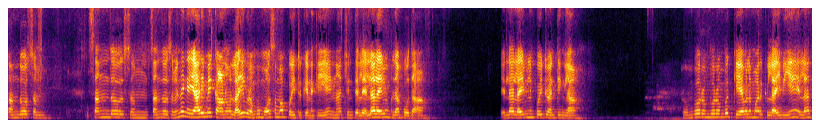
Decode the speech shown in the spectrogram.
சந்தோஷம். சந்தோஷம். சந்தோஷம். என்னங்க யாரையுமே காணும். லைவ் ரொம்ப மோசமாக போயிட்டுருக்கு. எனக்கு ஏன் என்னாச்சுன்னு தெரியல. எல்லா லைவும் இப்படி தான் போதா எல்லா லைவ்லையும் போயிட்டு வந்துட்டிங்களா? ரொம்ப ரொம்ப ரொம்ப கேவலமாக இருக்குது லைவ் ஏன் எல்லாம்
